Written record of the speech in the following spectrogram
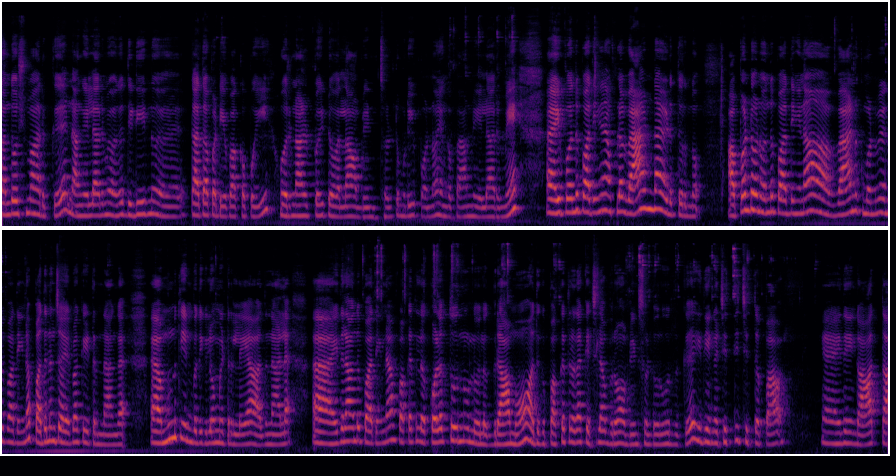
சந்தோஷமாக இருக்குது நாங்கள் எல்லாருமே வந்து திடீர்னு தாத்தா பாட்டியை பார்க்க போய் ஒரு நாள் போயிட்டு வரலாம் அப்படின்னு சொல்லிட்டு முடிவு பண்ணோம் எங்கள் ஃபேமிலி எல்லாருமே. இப்போ வந்து பார்த்தீங்கன்னா ஃபுல்லாக வேன் தான் எடுத்திருந்தோம். அப் அண்ட் டவுன் வந்து பார்த்தீங்கன்னா வேனுக்கு மட்டுமே வந்து பார்த்தீங்கன்னா பதினஞ்சாயிரரூபா கேட்டிருந்தாங்க. முந்நூற்றி எண்பது கிலோமீட்டர் இல்லையா? அதனால இதெல்லாம் வந்து பார்த்தீங்கன்னா பக்கத்தில் கொளத்தூர்னு உள்ள ஒரு கிராமம். அதுக்கு பக்கத்தில் தான் கெச்சிலாபுரம் அப்படின்னு சொல்லிட்டு ஒரு ஊர் இருக்குது இது எங்கள் சித்தி சித்தப்பா. இது எங்கள் ஆத்தா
